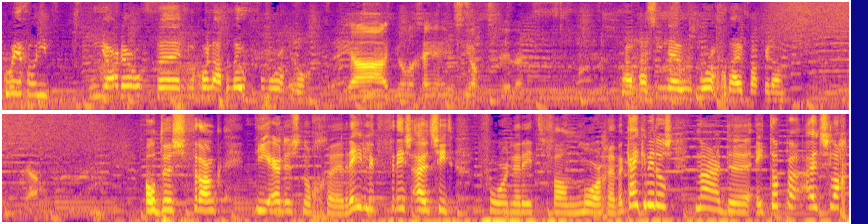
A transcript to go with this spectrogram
kon je gewoon niet, niet harder of heb je gewoon laten lopen voor morgen nog? Ja, ik wilde geen energie afspillen. Nou, we gaan zien hoe het morgen gaat uitpakken dan. Ja. Al dus Frank, die er dus nog uh, redelijk fris uitziet voor de rit van morgen. We kijken inmiddels naar de etappe-uitslag.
